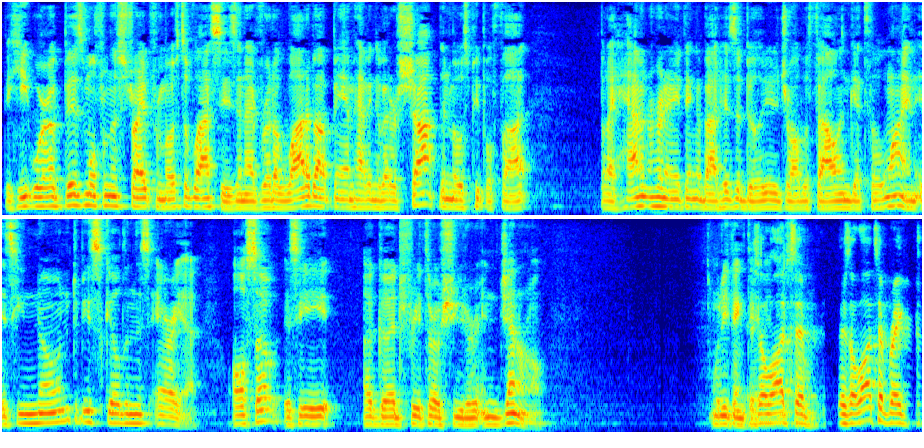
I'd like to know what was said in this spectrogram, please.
The Heat were abysmal from the stripe for most of last season. I've read a lot about Bam having a better shot than most people thought, but I haven't heard anything about his ability to draw the foul and get to the line. Is he known to be skilled in this area? Also, is he a good free throw shooter in general? What do you think? There's David? a lot to there's a lot to break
